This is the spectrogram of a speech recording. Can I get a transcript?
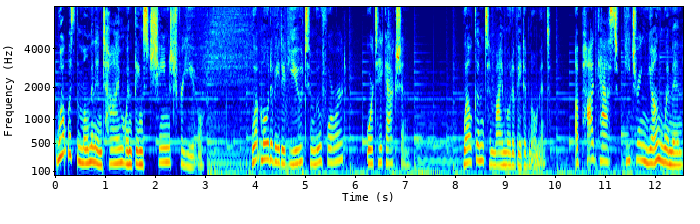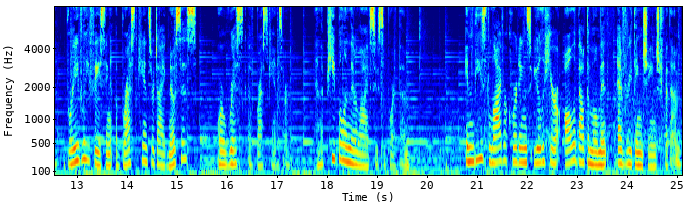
What was the moment in time when things changed for you? What motivated you to move forward or take action? Welcome to My Motivated Moment, a podcast featuring young women bravely facing a breast cancer diagnosis or risk of breast cancer and the people in their lives who support them. In these live recordings, you'll hear all about the moment everything changed for them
